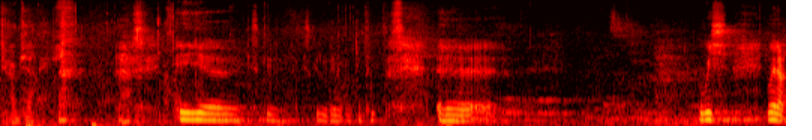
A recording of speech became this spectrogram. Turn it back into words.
tu vas bien Et euh, qu'est-ce, que, qu'est-ce que je voulais vous euh, Oui, voilà.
